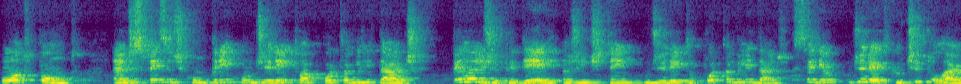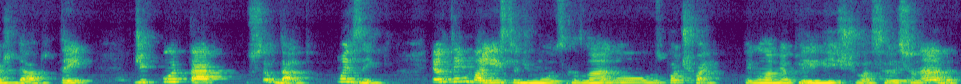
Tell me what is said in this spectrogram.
Um outro ponto é a dispensa de cumprir com o direito à portabilidade. Pela LGPD, a gente tem o direito à portabilidade, que seria o direito que o titular de dado tem de portar o seu dado. Um exemplo, eu tenho uma lista de músicas lá no Spotify, tenho lá minha playlist lá selecionada,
